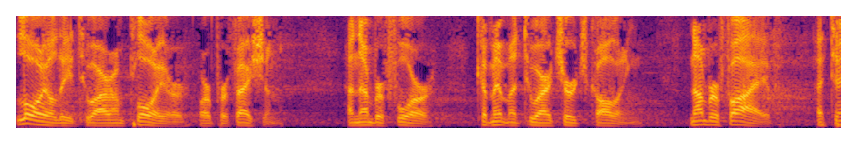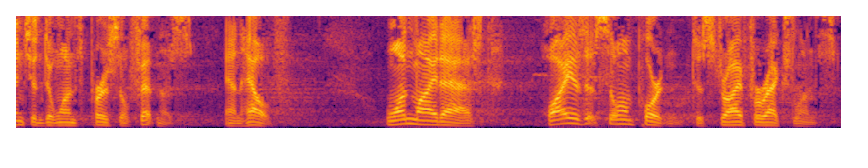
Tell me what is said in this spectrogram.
loyalty to our employer or profession. And number four, commitment to our church calling. Number five, attention to one's personal fitness and health. One might ask, why is it so important to strive for excellence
